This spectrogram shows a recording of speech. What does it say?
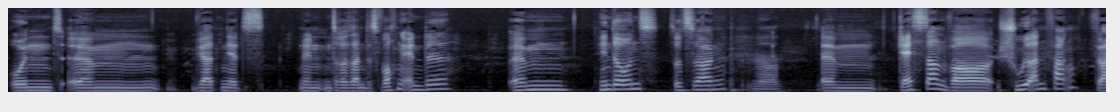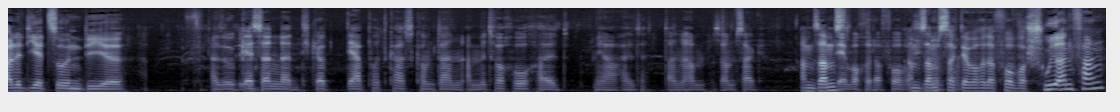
Und ähm, wir hatten jetzt ein interessantes Wochenende ähm, hinter uns, sozusagen. Ja. Ähm, gestern war Schulanfang, für alle, die jetzt so in die Also gestern, ich glaube, der Podcast kommt dann am Mittwoch hoch, halt, ja, halt dann am Samstag am Samstag. der Woche davor. war Am Samstag der Woche davor war Schulanfang.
